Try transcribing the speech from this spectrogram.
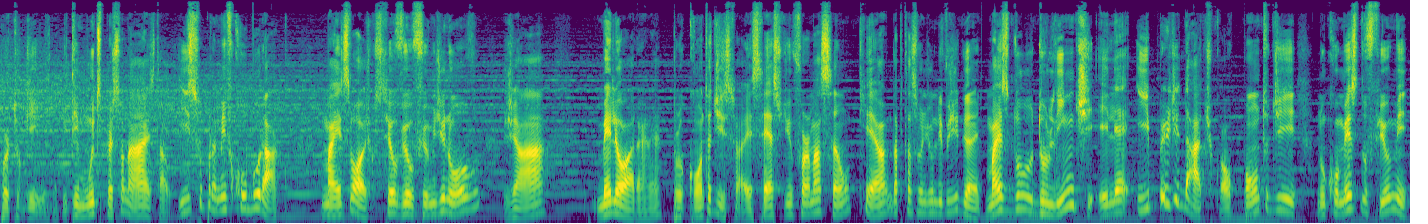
português, né? E tem muitos personagens e tal. Isso para mim ficou buraco. Mas lógico, se eu ver o filme de novo, já melhora, né? Por conta disso, excesso de informação, que é a adaptação de um livro gigante. Mas do, do Lynch, ele é hiper didático, ao ponto de, no começo do filme,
